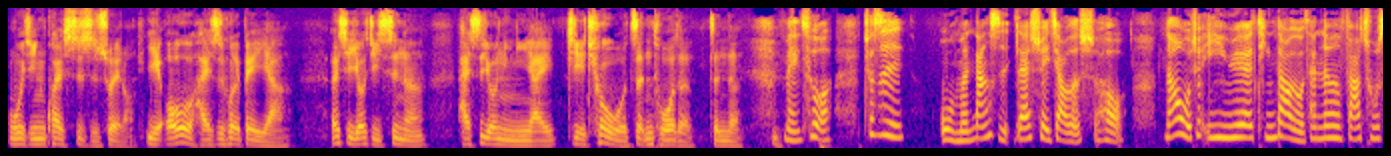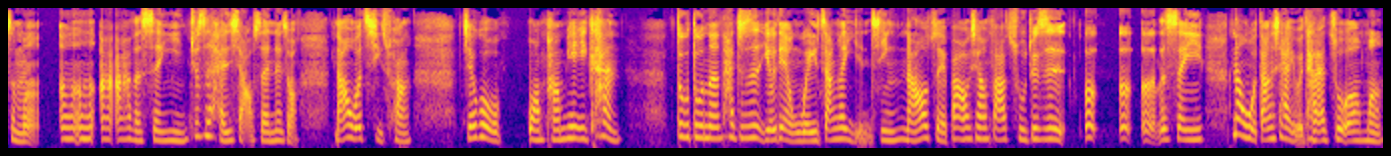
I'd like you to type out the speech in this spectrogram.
我已经快四十岁了，也偶尔还是会被压，而且有几次呢，还是由你你来解救我挣脱的，真的。没错，就是我们当时在睡觉的时候，然后我就隐隐约约听到有在那边发出什么嗯嗯啊啊的声音，就是很小声那种。然后我起床，结果我往旁边一看，嘟嘟呢，他就是有点微张的眼睛，然后嘴巴好像发出就是呃呃呃的声音。那我当下以为他在做噩梦，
